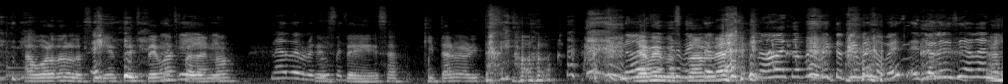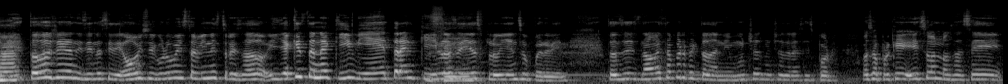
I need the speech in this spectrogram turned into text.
abordo los siguientes temas para no No te preocupes. este, zaf- quitarme ahorita todo. No, ya me gustó perfecto. hablar. No, está perfecto. Qué bueno, ¿ves? Yo le decía a Dani, Ajá. todos llegan diciendo así de, oh, seguro voy a estar bien estresado. Y ya que están aquí, bien tranquilos, Sí. ellos fluyen súper bien. Entonces, no, está perfecto, Dani. Muchas, muchas gracias por. O sea, porque eso nos hace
